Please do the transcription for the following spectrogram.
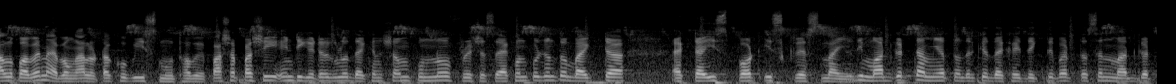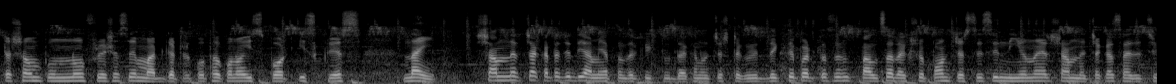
আলো পাবেন এবং আলোটা খুবই স্মুথ হবে। পাশাপাশি ইন্ডিকেটারগুলো দেখেন, সম্পূর্ণ ফ্রেশ আছে। এখন পর্যন্ত বাইকটা একটা স্পট স্ক্র্যাচ নাই। যদি মাঠগাটটা আমি আপনাদেরকে দেখাই, দেখতে পারতেছেন মাঠগাটটা সম্পূর্ণ ফ্রেশ আছে। মাঠগাটের কোথাও কোনো স্পট স্ক্র্যাচ নাই। সামনের চাকাটা যদি আমি আপনাদেরকে একটু দেখানোর চেষ্টা করি, দেখতে পারতেছেন পালসার একশো পঞ্চাশ সিসি, নিয়নের সামনের চাকা সাইজ হচ্ছে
